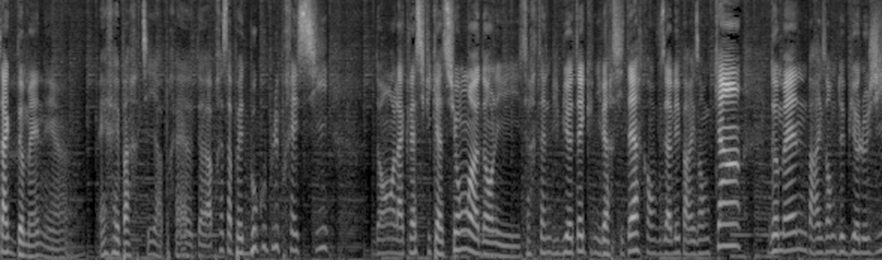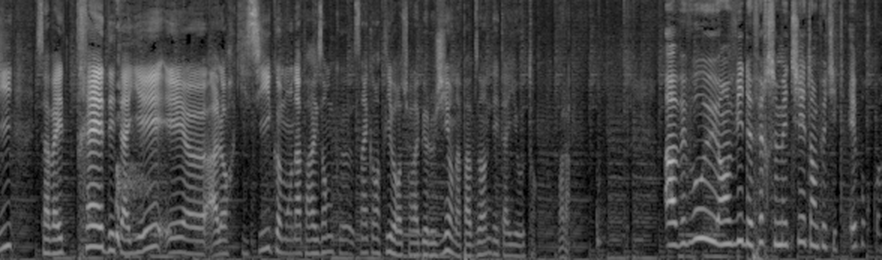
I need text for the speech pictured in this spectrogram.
chaque domaine est, euh, est réparti. Après, Euh, après, ça peut être beaucoup plus précis dans la classification, dans les certaines bibliothèques universitaires, quand vous avez par exemple qu'un domaine, par exemple de biologie, ça va être très détaillé. Et euh, alors qu'ici, comme on a par exemple que 50 livres sur la biologie, on n'a pas besoin de détailler autant. Voilà. Avez-vous eu envie de faire ce métier étant petite? Et pourquoi?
